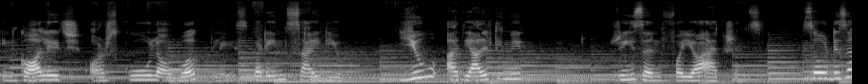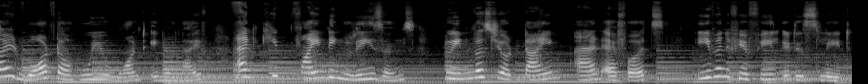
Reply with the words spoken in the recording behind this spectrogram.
in college or school or workplace, but inside you. You are the ultimate reason for your actions. So decide what or who you want in your life and keep finding reasons to invest your time and efforts even if you feel it is late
